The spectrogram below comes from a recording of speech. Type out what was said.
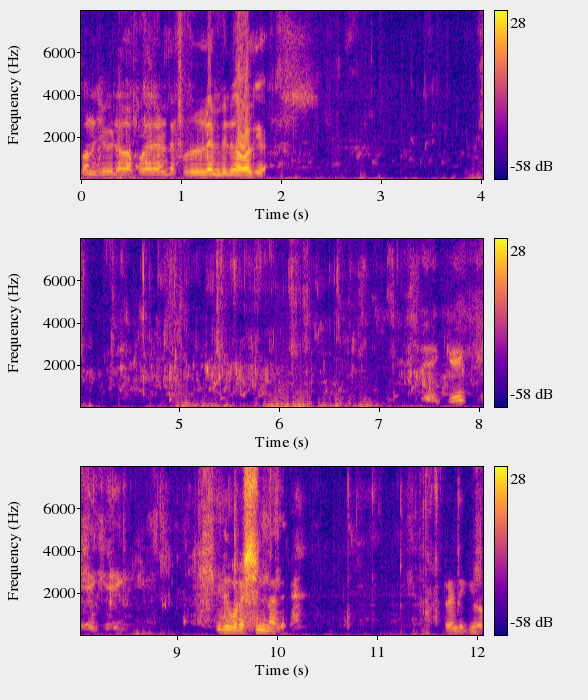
ఇప్పటి నుంచి వీడియోలు అప్లోడ్ చేయాలంటే ఫుల్ ఎంబీలు కావాలి ఇక ఏక్, ఏక్, ఏక్, ఏక్. ఇది కూడా చిన్నది రెండు కిలో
